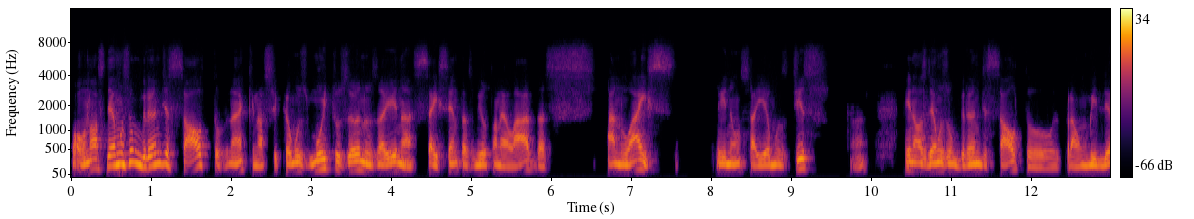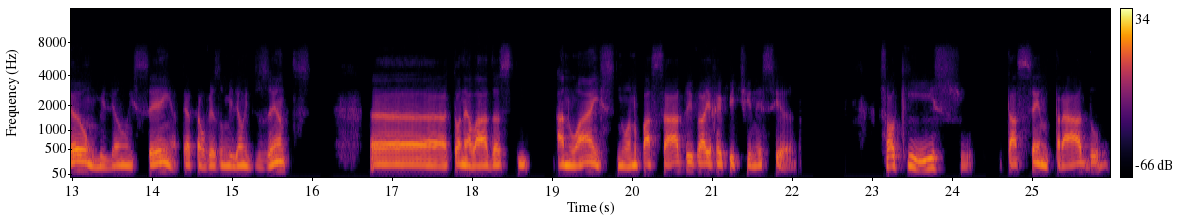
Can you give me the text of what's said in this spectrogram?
Bom, nós demos um grande salto, né, que nós ficamos muitos anos aí nas 600 mil toneladas anuais e não saíamos disso. Né? E nós demos um grande salto para um milhão, um milhão e cem, até talvez um milhão e duzentos uh, toneladas anuais no ano passado e vai repetir nesse ano. Só que isso está centrado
